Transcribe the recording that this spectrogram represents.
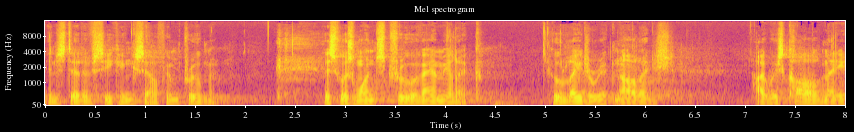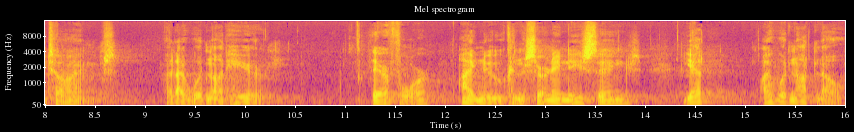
instead of seeking self improvement. This was once true of Amulek, who later acknowledged, I was called many times and I would not hear. Therefore, I knew concerning these things, yet I would not know.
